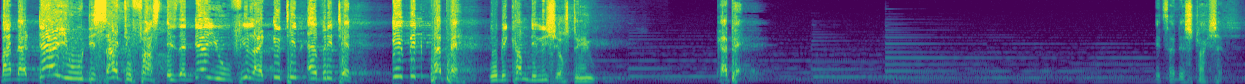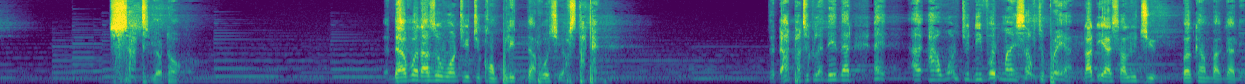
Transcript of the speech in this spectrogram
But the day you decide to fast is the day you feel like eating everything. Even pepper will become delicious to you. Pepper. It's a distraction. Shut your door. The devil doesn't want you to complete that which you have started. That particular day that hey, I, I, want to devote myself to prayer. Daddy, I salute you. Welcome back, Daddy.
